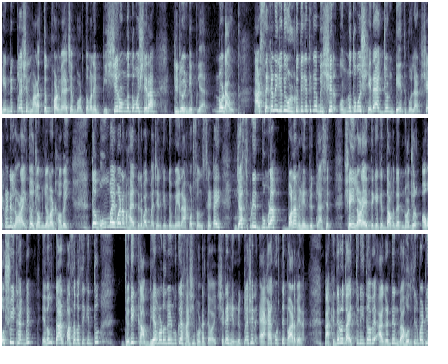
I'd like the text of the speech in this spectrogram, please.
হেনরিক ক্লাসেন মারাত্মক ফর্মে আছে, বর্তমানে বিশ্বের অন্যতম সেরা T twenty player no doubt আর সেখানে যদি উল্টো দিকে থেকে বিশ্বের অন্যতম সেরা একজন ডেথ বোলার সেখানে লড়াই তো জমজমাট হবেই। তো মুম্বাই বনাম হায়দ্রাবাদ ম্যাচের কিন্তু মেন আকর্ষণ সেটাই জসপ্রীত বুমরা বনাম হেনরি ক্লাসেন। সেই লড়াইয়ের দিকে কিন্তু আমাদের নজর অবশ্যই থাকবে এবং তার পাশাপাশি কিন্তু যদি কাভ্যা মডনের মুখে হাসি ফোটাতে হয়, সেটা হেনরি ক্লাসেন একা করতে পারবে না। বাকিদেরও দায়িত্ব নিতে হবে আগের দিন রাহুল ত্রিপাঠী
